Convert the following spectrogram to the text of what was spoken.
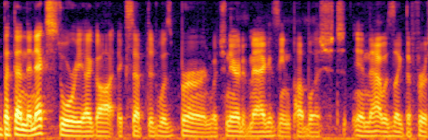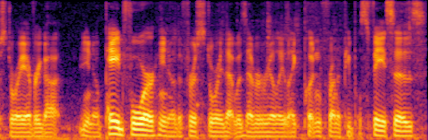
But then the next story I got accepted was Burn, which Narrative Magazine published, and that was like the first story I ever got you know paid for. You know the first story that was ever really like put in front of people's faces,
